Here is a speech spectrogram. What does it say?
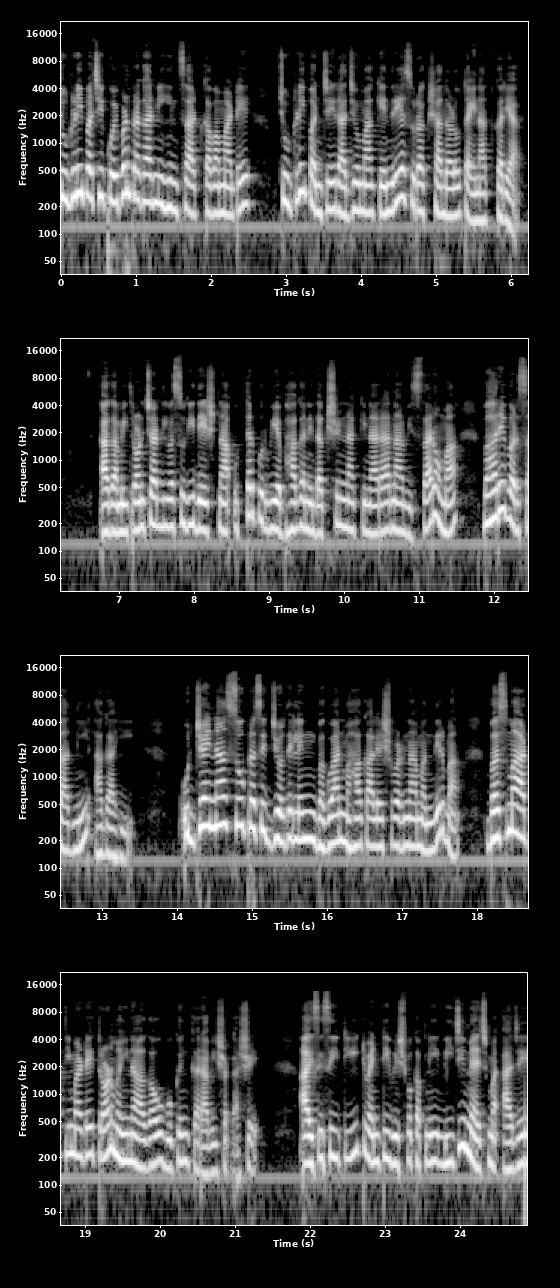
ચૂંટણી પછી કોઈપણ પ્રકારની હિંસા અટકાવવા માટે ચૂંટણી પંચે રાજ્યોમાં કેન્દ્રીય સુરક્ષા દળો તૈનાત કર્યા. આગામી ત્રણ ચાર દિવસ સુધી દેશના ઉત્તર પૂર્વીય ભાગ અને દક્ષિણના કિનારાના વિસ્તારોમાં ભારે વરસાદની આગાહી. ઉજ્જૈનના સુપ્રસિદ્ધ જ્યોતિર્લિંગ ભગવાન મહાકાલેશ્વરના મંદિરમાં ભસ્મ આરતી માટે ત્રણ મહિના અગાઉ બુકિંગ કરાવી શકાશે. આઈસીસી ટી ટ્વેન્ટી વિશ્વકપની બીજી મેચમાં આજે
